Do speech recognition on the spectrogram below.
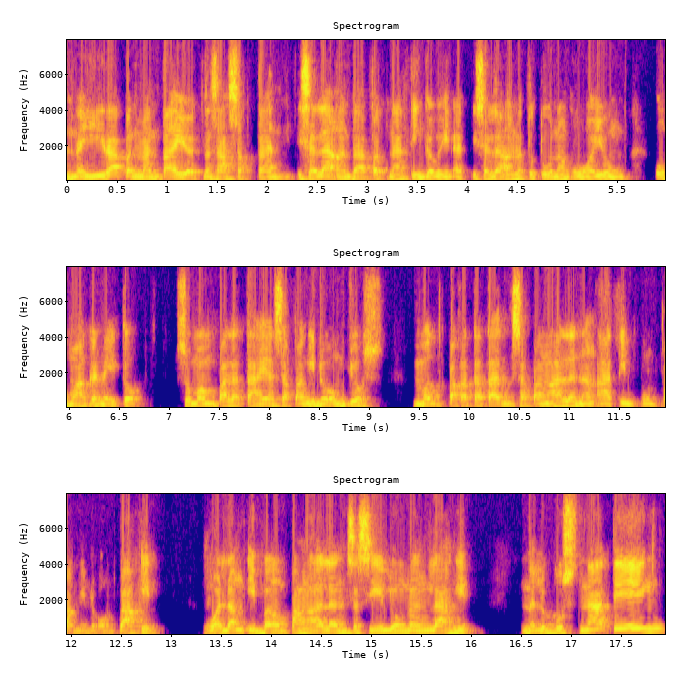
nahihirapan man tayo at nasasaktan, isa lang ang dapat nating gawin at isa lang ang natutunan ko ngayong umaga na ito. Sumampalataya sa Panginoong Diyos, magpakatatag sa pangalan ng ating pong Panginoon. Bakit? Walang ibang pangalan sa silong ng langit na lubos nating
